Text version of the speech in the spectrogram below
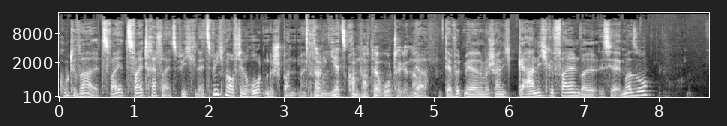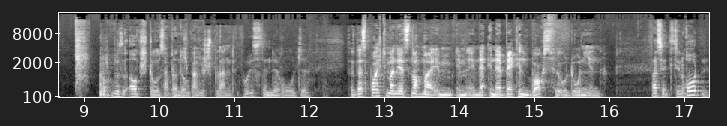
Gute Wahl. Zwei, zwei Treffer. Jetzt bin, ich, jetzt bin ich mal auf den roten gespannt, mein So, Freund. und jetzt kommt noch der rote, genau. Ja, der wird mir dann wahrscheinlich gar nicht gefallen, weil ist ja immer so. Ich muss aufstoßen. Bin ich Pardon. mal gespannt. Wo ist denn der rote? So, das bräuchte man jetzt noch mal im, im, in der, in der Back-in-Box für Odonien. Was jetzt? Den roten?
